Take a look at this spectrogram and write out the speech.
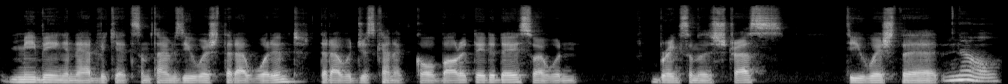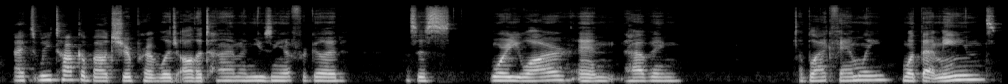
me being an advocate, sometimes you wish that I wouldn't, that I would just kind of go about it day to day so I wouldn't bring some of the stress. Do you wish that no, I, we talk about your privilege all the time and using it for good. It's just where you are and having a black family, what that means.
